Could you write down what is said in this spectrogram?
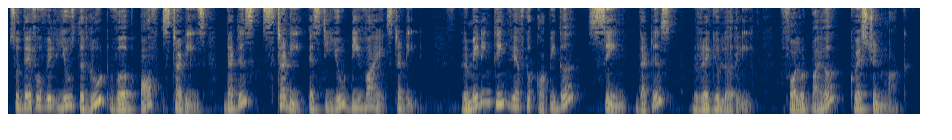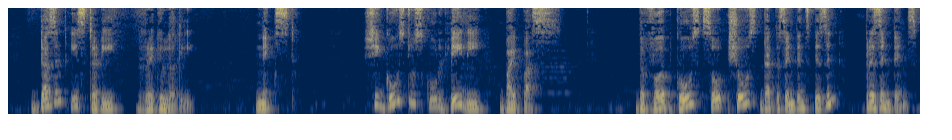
so therefore we'll use the root verb of studies, that is study, S-T-U-D-Y, study. Remaining thing we have to copy the same, that is regularly, followed by a question mark. Doesn't he study regularly? Next. She goes to school daily by bus. The verb goes so shows that the sentence is in present tense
